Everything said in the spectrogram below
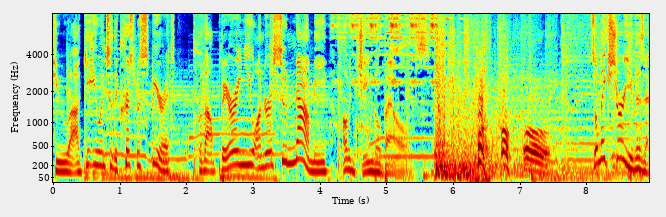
to uh, get you into the Christmas spirit without burying you under a tsunami of jingle bells. Ho, ho, ho. So make sure you visit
